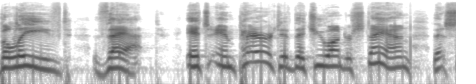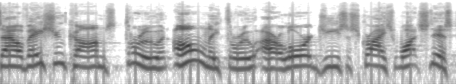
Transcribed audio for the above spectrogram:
believed that. It's imperative that you understand that salvation comes through and only through our Lord Jesus Christ. Watch this.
